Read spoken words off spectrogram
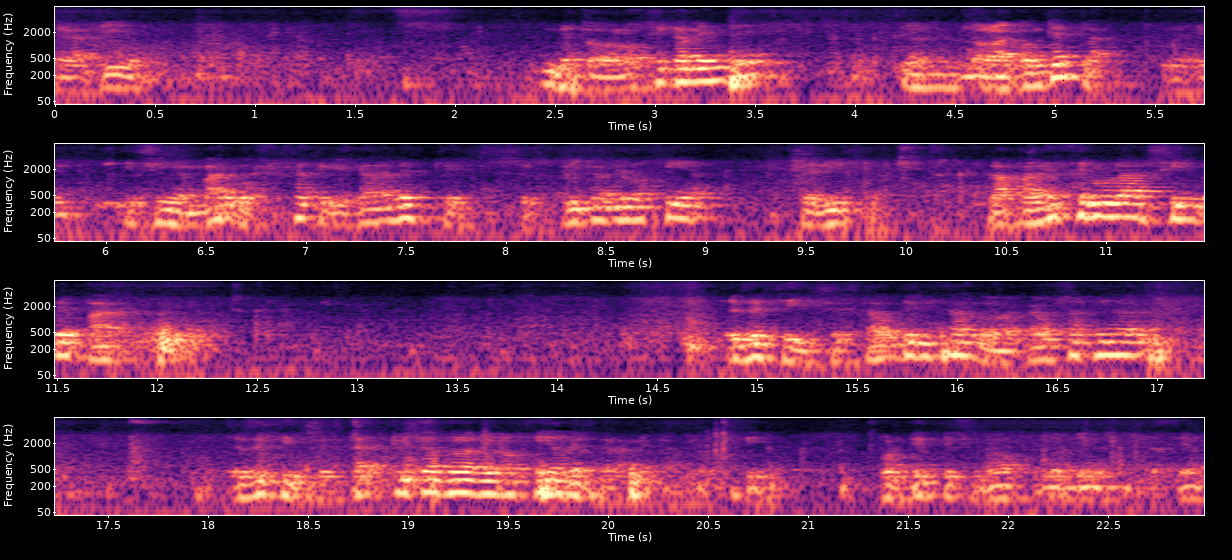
negativo. Metodológicamente no la contempla. Y sin embargo, fíjate que cada vez que se explica biología, se dice, la pared celular sirve para... Es decir, se está utilizando la causa final, es decir, se está explicando la biología desde la metabiología. Porque es que si no, no tiene explicación.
